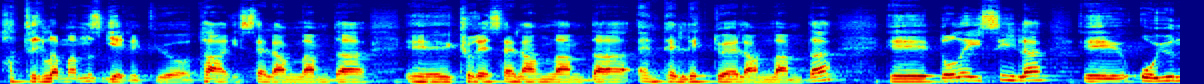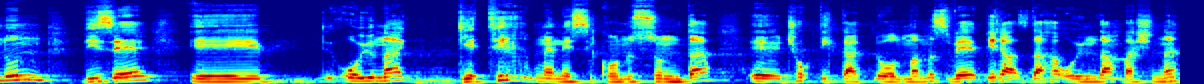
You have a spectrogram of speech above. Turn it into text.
hatırlamamız gerekiyor tarih tarihsel anlamda, e, küresel anlamda, entelektüel anlamda. E, dolayısıyla e, oyunun bize e, oyuna getirmemesi konusunda e, çok dikkatli olmamız ve biraz daha oyundan başını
